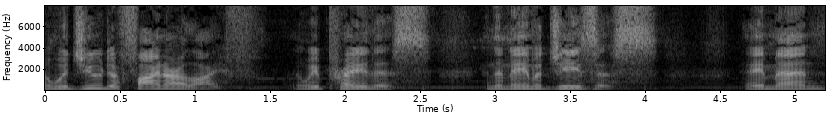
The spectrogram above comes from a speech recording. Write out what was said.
and would you define our life? And we pray this in the name of Jesus. Amen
